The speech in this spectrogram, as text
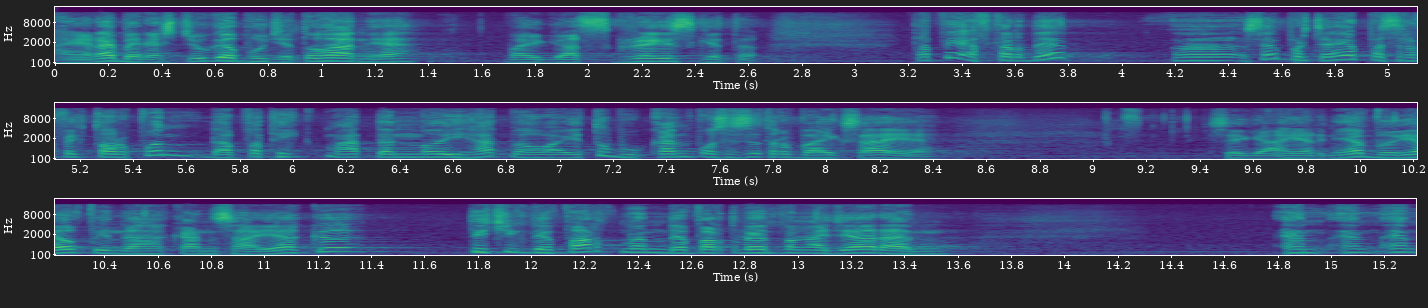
Akhirnya beres juga puji Tuhan ya. By God's grace gitu. Tapi after that uh, saya percaya Pastor Victor pun dapat hikmat dan melihat bahwa itu bukan posisi terbaik saya. Sehingga akhirnya beliau pindahkan saya ke teaching department, departemen pengajaran And, and, and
